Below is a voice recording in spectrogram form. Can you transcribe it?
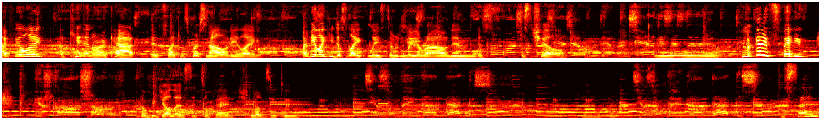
I feel like a kitten or a cat, it's like his personality. Like, I feel like he just like lays to lay around and just just chill. Ooh, look at his face. Don't be jealous. It's okay. She loves you too. Descend.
